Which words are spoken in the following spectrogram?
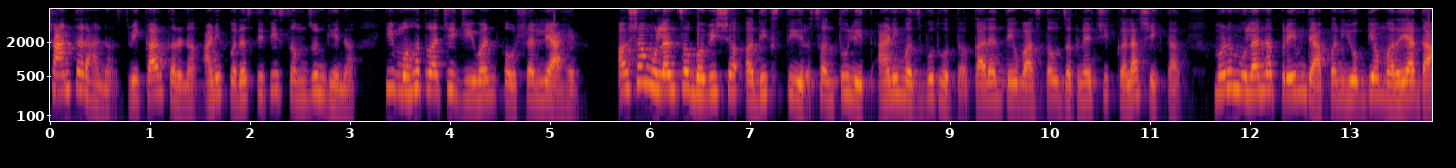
शांत राहणं स्वीकार करणं आणि परिस्थिती समजून घेणं ही महत्त्वाची जीवन कौशल्य आहेत. अशा मुलांचं भविष्य अधिक स्थिर संतुलित आणि मजबूत होतं कारण ते वास्तव जगण्याची कला शिकतात. म्हणून मुलांना प्रेम द्या पण योग्य मर्यादा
